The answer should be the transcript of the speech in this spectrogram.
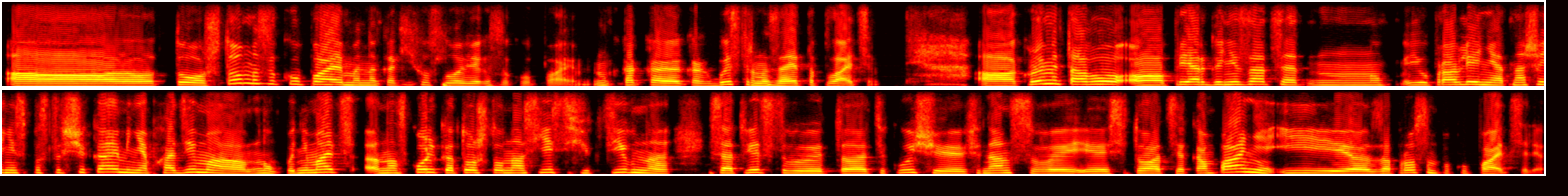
то, что мы закупаем и на каких условиях закупаем, как, э, как быстро мы за это платим. А, кроме того, а, при организации и управлении отношений с поставщиками необходимо ну, понимать, насколько то, что у нас есть, эффективно и соответствует текущей финансовой э, ситуации компании и запросам покупателя.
